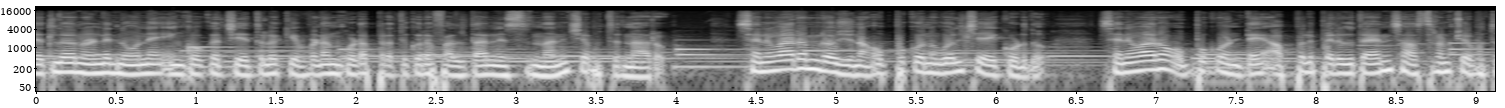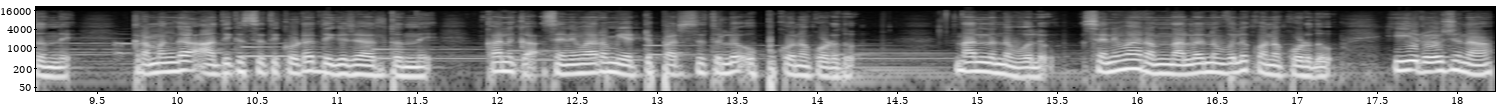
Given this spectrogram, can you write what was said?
చేతిలో నుండి నూనె ఇంకొకరి చేతిలోకి ఇవ్వడం కూడా ప్రతికూల ఫలితాలను ఇస్తుందని చెబుతున్నారు. శనివారం రోజున ఉప్పు కొనుగోలు చేయకూడదు. శనివారం ఉప్పు కొంటే అప్పులు పెరుగుతాయని శాస్త్రం చెబుతుంది. క్రమంగా ఆర్థిక స్థితి కూడా దిగజారుతుంది. కనుక శనివారం ఎట్టి పరిస్థితుల్లో ఉప్పు కొనకూడదు. నల్ల నువ్వులు. శనివారం నల్ల నువ్వులు కొనకూడదు. ఈ రోజున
